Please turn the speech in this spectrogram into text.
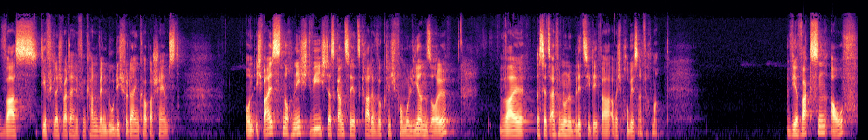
was dir vielleicht weiterhelfen kann, wenn du dich für deinen Körper schämst. Und ich weiß noch nicht, wie ich das Ganze jetzt gerade wirklich formulieren soll, weil das jetzt einfach nur eine Blitzidee war, aber ich probiere es einfach mal. Wir wachsen auf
